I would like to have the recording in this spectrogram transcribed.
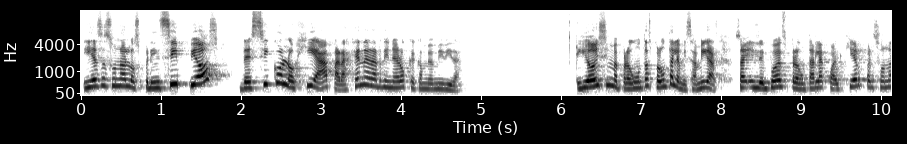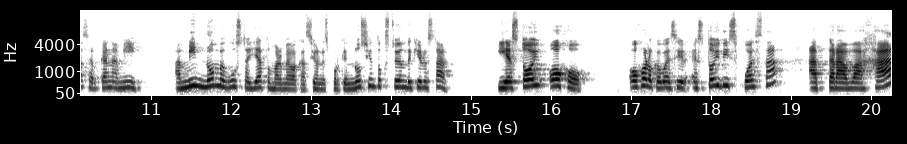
Y ese es uno de los principios de psicología para generar dinero que cambió mi vida. Y hoy si me preguntas, pregúntale a mis amigas, o sea, y le puedes preguntarle a cualquier persona cercana a mí. A mí no me gusta ya tomarme vacaciones porque no siento que estoy donde quiero estar. Y estoy, ojo, ojo lo que voy a decir, estoy dispuesta a trabajar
